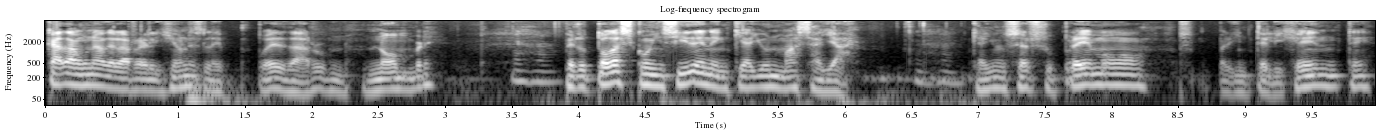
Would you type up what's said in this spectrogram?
Cada una de las religiones le puede dar un nombre, pero todas coinciden en que hay un más allá, que hay un ser supremo, super inteligente,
